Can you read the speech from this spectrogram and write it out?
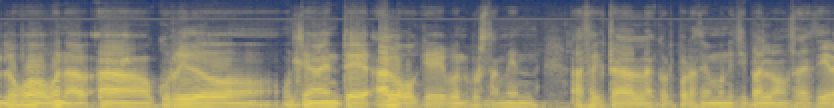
Luego, bueno, ha ocurrido últimamente algo que, bueno, pues también afecta a la corporación municipal, vamos a decir,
